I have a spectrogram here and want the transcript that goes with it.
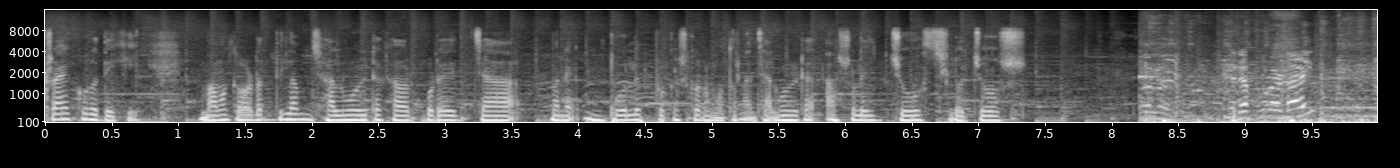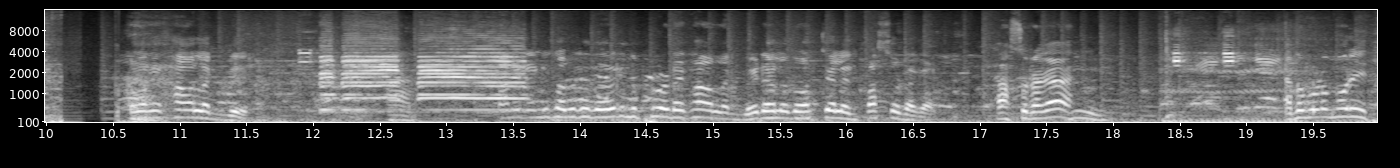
ট্রাই করে দেখি। মামাকে অর্ডার দিলাম ঝালমুড়িটা খাওয়ার পরে যা মানে বলে প্রকাশ করার মতো না ঝালমুড়িটা আসলেই জোশ ছিল জোশ। এটা পুরোটাই তোমাকে খাওয়া লাগবে। পানি সবই খেতে হবে কিন্তু পুরোটাই খাওয়া লাগবে। এটা হলো তোমার চ্যালেঞ্জ পাঁচশো টাকা। পাঁচশো টাকা? এত বড় মরিচ?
